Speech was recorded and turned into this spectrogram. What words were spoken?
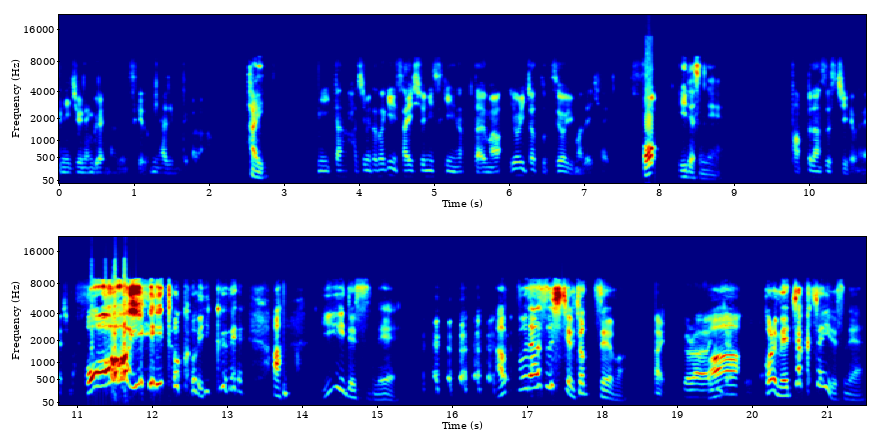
20年ぐらいになるんですけど、見始めてから。はい。見た、始めた時に最初に好きになった馬よりちょっと強い馬でいきたいと思います。おいいですね。タップダンススチーでお願いします。おーいいとこ行くね。あ、いいですね。アップダンスシチューちょっと強いわ。はい。これはいいんじゃないですか。これめちゃくちゃいいですね。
